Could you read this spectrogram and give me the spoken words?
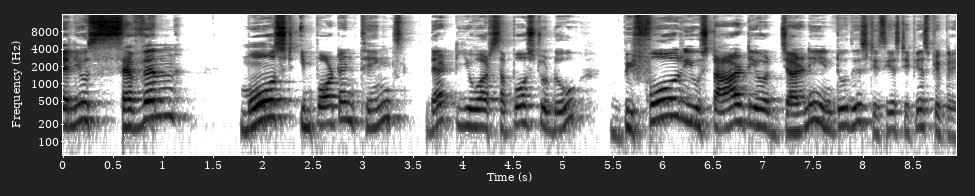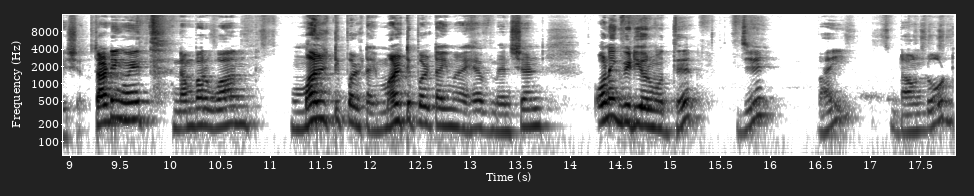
tell you seven most important things that you are supposed to do before you start your journey into this TCS TPS preparation. Starting with number one, multiple time, multiple time I have mentioned অনেক ভিডিওর মধ্যে যে भाई डाउनलोड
